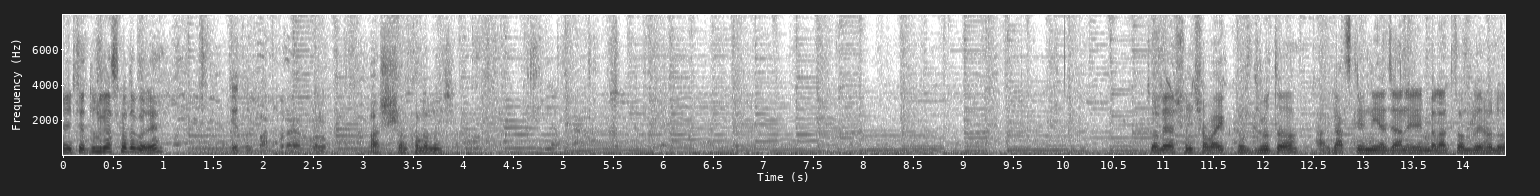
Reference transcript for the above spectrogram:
এই তেঁতুল গাছ কত করে? তেঁতুল পাঁচশো টাকা কলম। পাঁচশো কলমের চলে আসুন সবাই খুব দ্রুত আর গাছকে নিয়ে যান এই মেলা চলবে হলো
